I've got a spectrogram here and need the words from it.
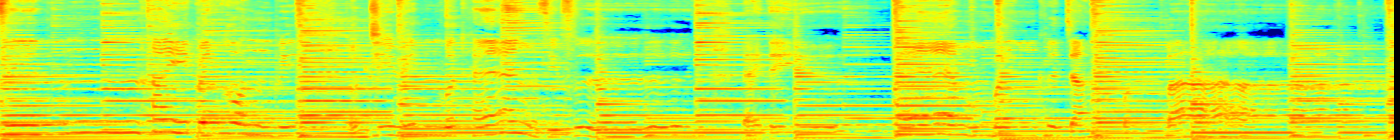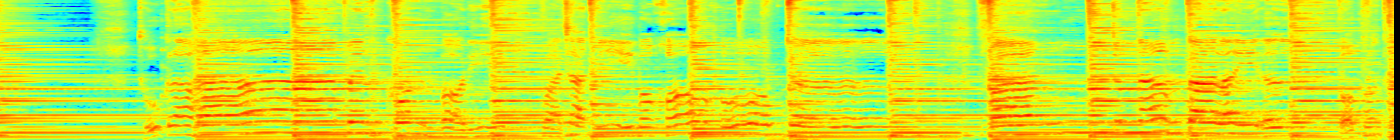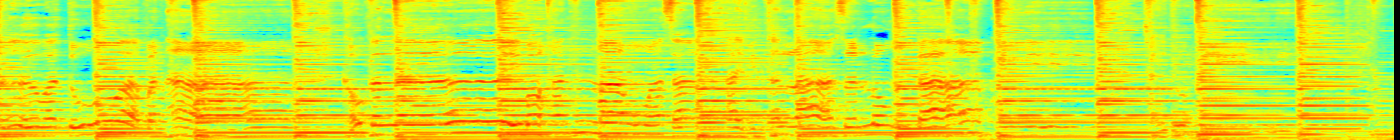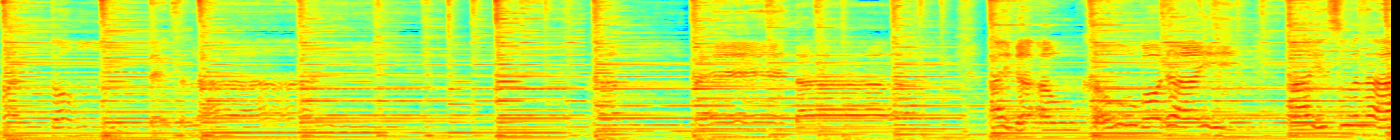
สินให้เป็นคนผิดจนชีวิตบดแห้งสิฟื้นได้แต่ยืนแย้มเบิ่งคือจังคนบ้า ถูกกล่าวหาเป็นคนบ่ดี ว่าชาตินี้บ่ขอพบเจอ ฟังจนน้ำตาไหลเอ่ยก็เพราะเธอว่าตัว ญหา เขาก็เลยบ่หันมาว่าสาให้บินทลาเสินลงตาพีใจดวงนี้มันต้องแตกสลายหักแม่ตาไอ้ก็เอาเขาบ่ได้ไอ้สัวลา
